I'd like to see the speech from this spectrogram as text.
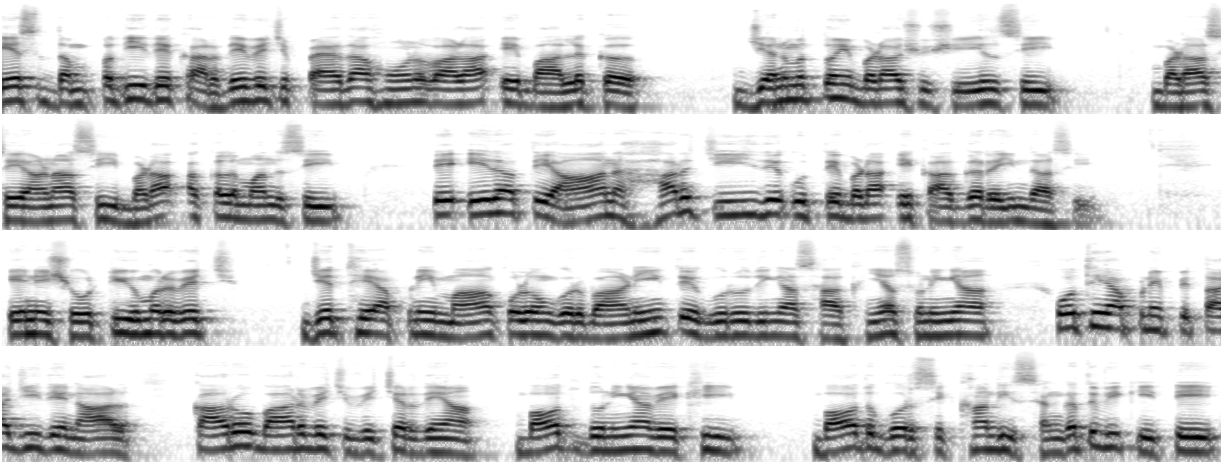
ਇਸ ਦੰਪਤੀ ਦੇ ਘਰ ਦੇ ਵਿੱਚ ਪੈਦਾ ਹੋਣ ਵਾਲਾ ਇਹ ਬਾਲਕ ਜਨਮ ਤੋਂ ਹੀ ਬੜਾ ਸੁਸ਼ੀਲ ਸੀ। ਬੜਾ ਸਿਆਣਾ ਸੀ, ਬੜਾ ਅਕਲਮੰਦ ਸੀ ਤੇ ਇਹਦਾ ਧਿਆਨ ਹਰ ਚੀਜ਼ ਦੇ ਉੱਤੇ ਬੜਾ ਇਕਾਗਰ ਰਹਿੰਦਾ ਸੀ। ਇਹਨੇ ਛੋਟੀ ਉਮਰ ਵਿੱਚ ਜਿੱਥੇ ਆਪਣੀ ਮਾਂ ਕੋਲੋਂ ਗੁਰਬਾਣੀ ਤੇ ਗੁਰੂ ਦੀਆਂ ਸਾਖੀਆਂ ਸੁਣੀਆਂ, ਉਥੇ ਆਪਣੇ ਪਿਤਾ ਜੀ ਦੇ ਨਾਲ ਕਾਰੋਬਾਰ ਵਿੱਚ ਵਿਚਰਦਿਆਂ ਬਹੁਤ ਦੁਨੀਆ ਵੇਖੀ, ਬਹੁਤ ਗੁਰਸਿੱਖਾਂ ਦੀ ਸੰਗਤ ਵੀ ਕੀਤੀ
